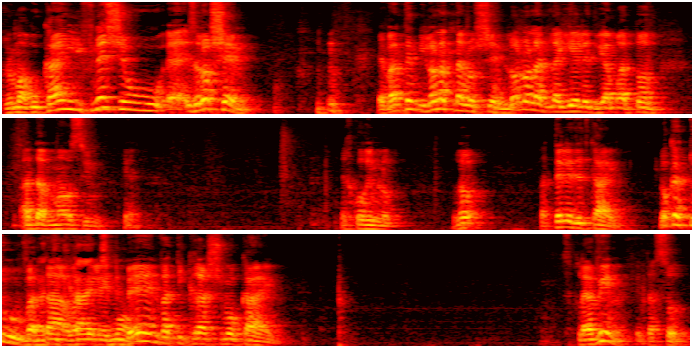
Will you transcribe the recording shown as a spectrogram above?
כלומר, הוא קין לפני שהוא... אה, זה לא שם. הבנתם? היא לא נתנה לו שם, לא נולד לילד והיא אמרה, טוב, אדם, מה עושים? כן. איך קוראים לו? לא. ותלד את קין. לא כתוב ותר ותלד. בן ותקרא שמו קין. צריך להבין את הסוד.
